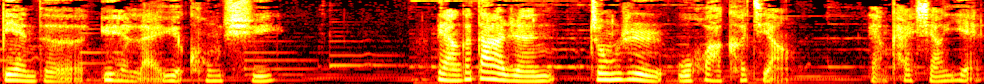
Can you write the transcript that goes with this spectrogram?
变得越来越空虚。两个大人终日无话可讲，两看相厌。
